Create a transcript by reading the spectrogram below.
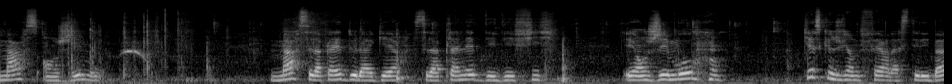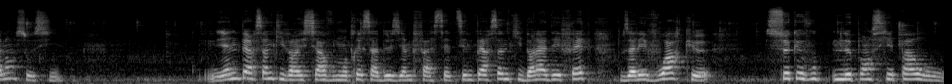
Mars en Gémeaux. Mars, c'est la planète de la guerre, c'est la planète des défis. Et en Gémeaux, qu'est-ce que je viens de faire là? C'était les balances aussi. Il y a une personne qui va réussir à vous montrer sa deuxième facette. C'est une personne qui, dans la défaite, vous allez voir que ce que vous ne pensiez pas ou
